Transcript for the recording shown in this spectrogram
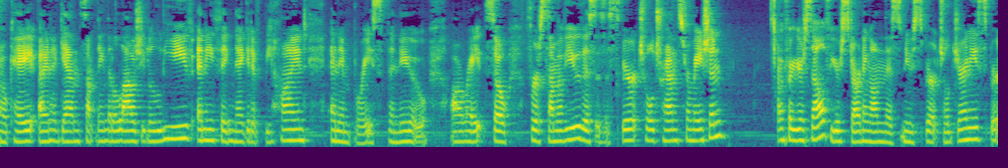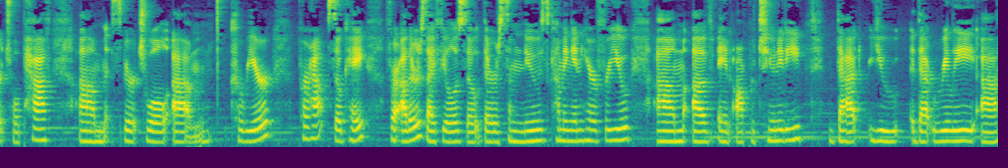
Okay. And again, something that allows you to leave anything negative behind and embrace the new. All right. So for some of you, this is a spiritual transformation. And for yourself, you're starting on this new spiritual journey, spiritual path, um, spiritual um, career perhaps, okay? For others, I feel as though there's some news coming in here for you um, of an opportunity that you, that really, uh,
